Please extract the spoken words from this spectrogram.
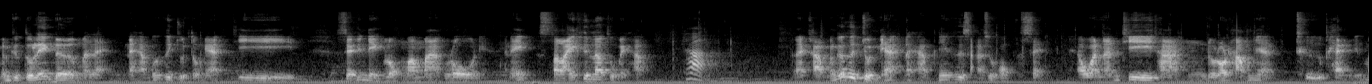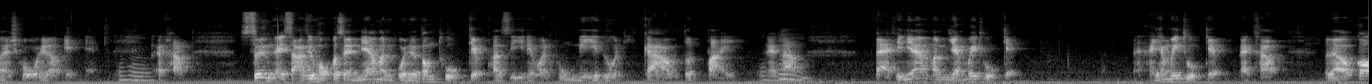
มันคือตัวเลขเดิมมาแหละนะครับ ก็คือจุดตรงเนี้ยที่เซ็นดีเด็กลงมามาร์กโรเนี่ยอันนี้สไลด์ขึ้นแล้วถูกไหมครับ ค่ะนะครับมันก็คือจุดเนี้ยนะครับนี่คือ 36%นะครับวันนั้นที่ทางโดนัลด์ทรัมป์เนี่ยถือแผ่นขึ้นมาโชว์ให้เราเห็นเนี่ยอือฮึนะครับซึ่งไอ้36%เนี้ยมันควรจะต้องถูกเก็บภาษีในวันพรุ่งนี้คือวันที่9เป็นต้นไปนะครับอืมแต่ทีเนี้ยมันยังไม่ถูกเก็บ นะฮะยังไม่ถูกเก็บนะครับ แล้วก็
